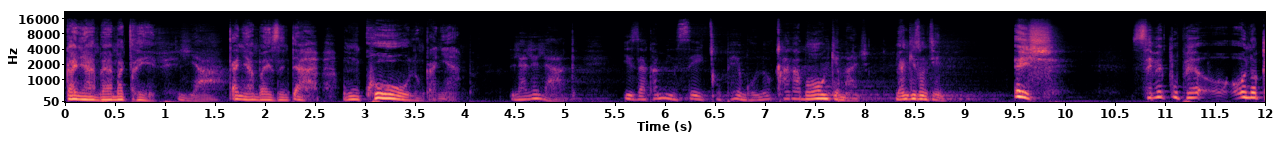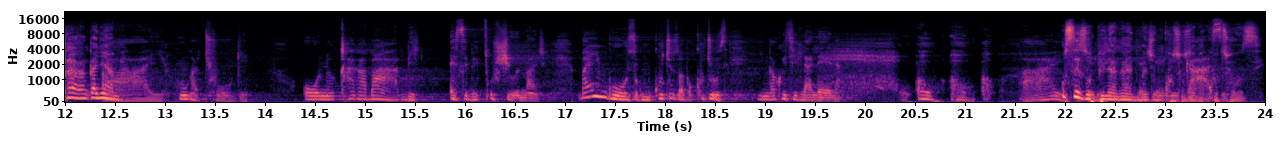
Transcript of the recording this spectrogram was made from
kanyamba yamachibi. Ya. Kanyamba izintaba umkhulu nkanyamba lalela ke izakhamizi seyicuphe ngonoxhaka bonke manje. Uyangizwa ngithini eish sebexuphe onoxhaka nkanyamba hayi ungathuki. Onoxhaka babi esebecushiwe manje. Bayingozi kumkhuthuzo wabakhuthuzi. Ingakho ithi lalela. Awu awu awu. Hayi usezophila ngani manje umkhuthuzo Igazi. wabakhuthuzi?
